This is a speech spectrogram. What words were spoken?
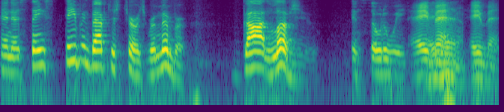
and at St. Stephen Baptist Church, remember, God loves you and so do we. Amen. Amen. Amen.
